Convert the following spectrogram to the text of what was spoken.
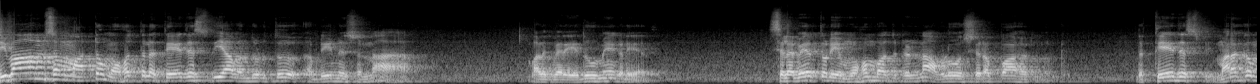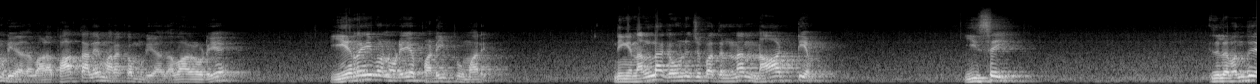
சிவாம்சம் மட்டும் முகத்தில் தேஜஸ்வியாக வந்துடுத்து அப்படின்னு சொன்னால் அவளுக்கு வேறு எதுவுமே கிடையாது. சில பேர்த்துடைய முகம் பார்த்துட்டோம்னா அவ்வளோ சிறப்பாக இருந்துட்டு. இந்த தேஜஸ்வி மறக்க முடியாது. அவளை பார்த்தாலே மறக்க முடியாது. அவளுடைய இறைவனுடைய படைப்பு மாதிரி. நீங்கள் நல்லா கவனித்து பார்த்தீங்கன்னா நாட்டியம் இசை. இதில் வந்து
